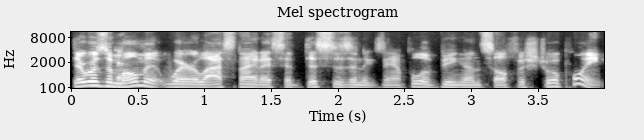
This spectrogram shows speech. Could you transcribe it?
there was a yeah. moment where last night I said this is an example of being unselfish to a point.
